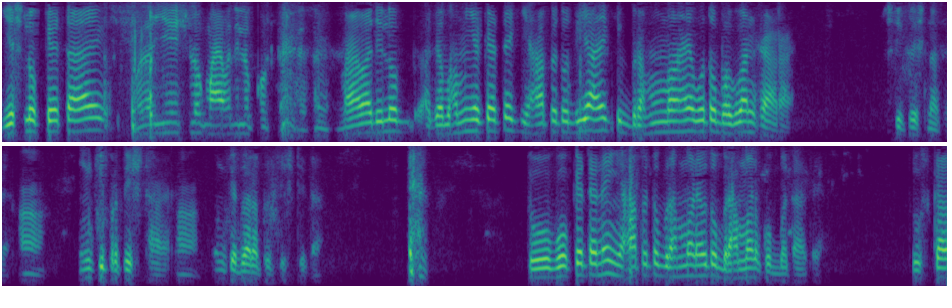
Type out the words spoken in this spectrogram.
ये श्लोक कहता है मतलब ये श्लोक मायावादी लोग कोट करते हैं। मायावादी लोग जब हम ये कहते हैं कि यहाँ पे तो दिया है कि ब्रह्म है वो तो भगवान से आ रहा है श्री कृष्ण से। हाँ। उनकी प्रतिष्ठा है हाँ। उनके द्वारा प्रतिष्ठित है। तो वो कहते हैं नहीं यहाँ पे तो ब्राह्मण है वो तो ब्राह्मण को बताते हैं। तो उसका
